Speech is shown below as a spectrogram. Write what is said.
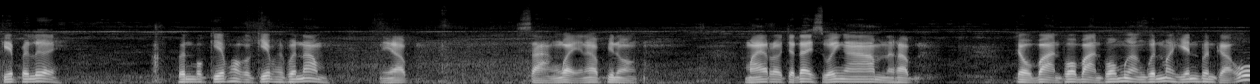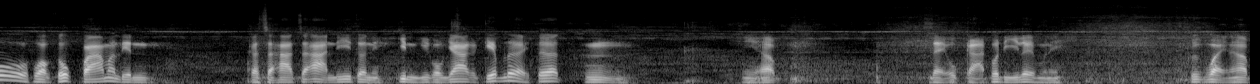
เก็บไปเลยเพิ่นบอกเก็บห้องก็เก็บให้เพิ่นนำนี่ครับสร้างไว้นะครับพี่น้องไม้เราจะได้สวยงามนะครับ เจ้าบ้านพ่อบ้านพ่อเมืองเพิ่นมาเห็นเพิ่นกะโอ้พวกตกปลามาเล่นก็สะอาดสะอาดดีตัวนี้ กินกี่กอกยาก็เก็บเลย เติร์ดอืมนี่ครับ ได้โอกาสพอดีเลยมันนี้ฝึกไว้นะครับ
